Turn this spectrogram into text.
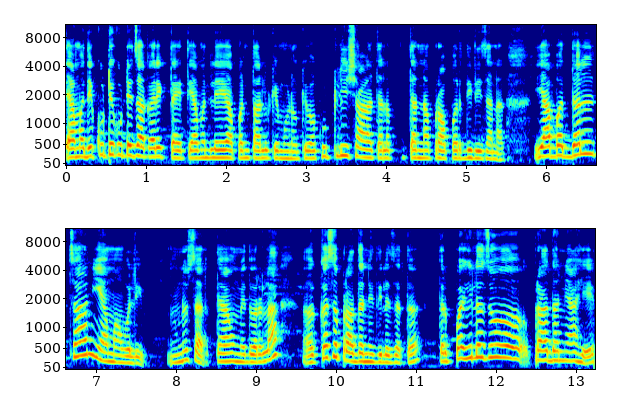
त्यामध्ये कुठे कुठे जागा रिक्त आहेत? त्यामधले आपण तालुके म्हणू किंवा कुठली शाळा त्याला त्यांना प्रॉपर दिली जाणार? याबद्दलचा नियमावली. नुसार त्या उमेदवाराला कसं प्राधान्य दिलं जातं? तर पहिलं जो प्राधान्य आहे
